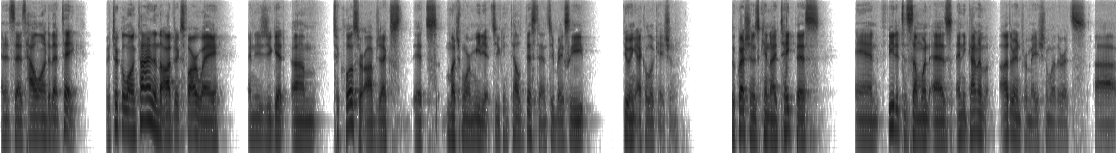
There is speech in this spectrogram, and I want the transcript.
and it says how long did that take. If it took a long time, then the object's far away, and as you get um, to closer objects, it's much more immediate. So you can tell distance. You're basically doing echolocation. The question is, can I take this and feed it to someone as any kind of other information, whether it's uh,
